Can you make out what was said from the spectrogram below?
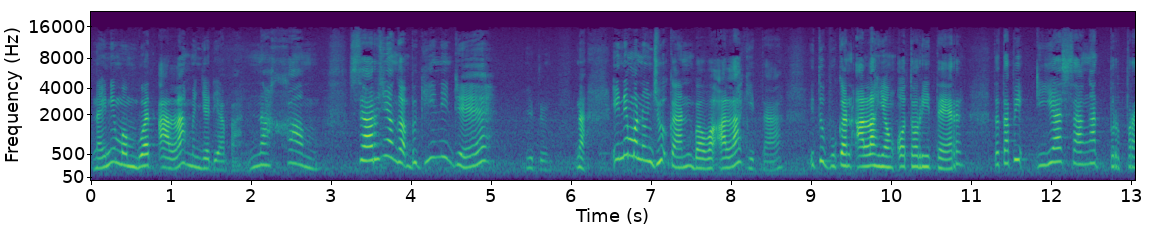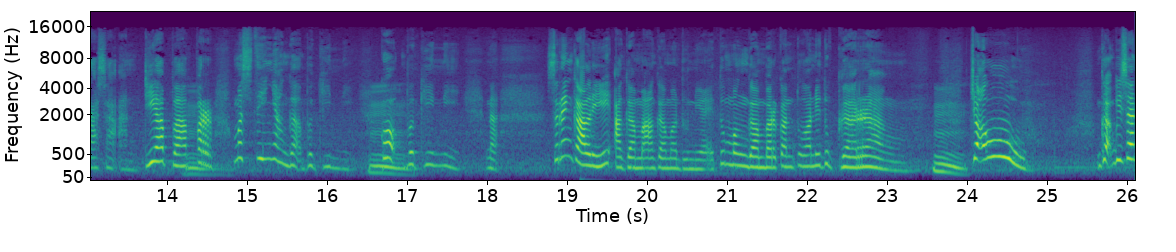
Nah ini membuat Allah menjadi apa? Naham. Seharusnya nggak begini deh, gitu. Nah ini menunjukkan bahwa Allah kita itu bukan Allah yang otoriter, tetapi Dia sangat berperasaan. Dia baper. Mestinya nggak begini. Kok Hmm. begini? Nah sering kali agama-agama dunia itu menggambarkan Tuhan itu garang, Hmm. jauh, nggak bisa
